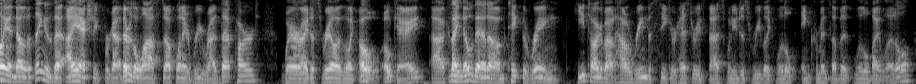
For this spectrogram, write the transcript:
Oh yeah, no. The thing is that I actually forgot. There was a lot of stuff when I reread that part where I just realized like, oh, okay, because I know that um, Take the Ring. He talked about how reading the secret history is best when you just read like little increments of it, little by little.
